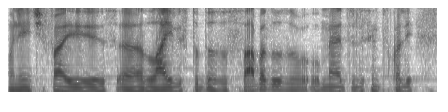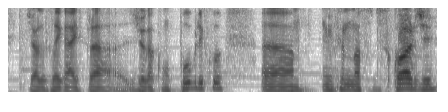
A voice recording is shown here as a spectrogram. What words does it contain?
onde a gente faz lives todos os sábados. O, o Mads ele sempre escolhe jogos legais para jogar com o público. Uh, entra no nosso Discord,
